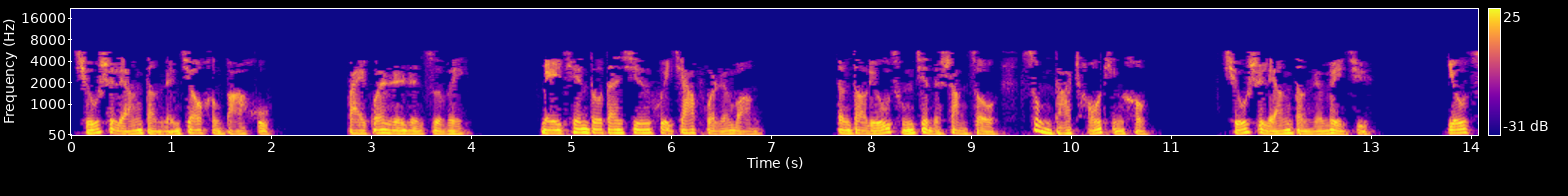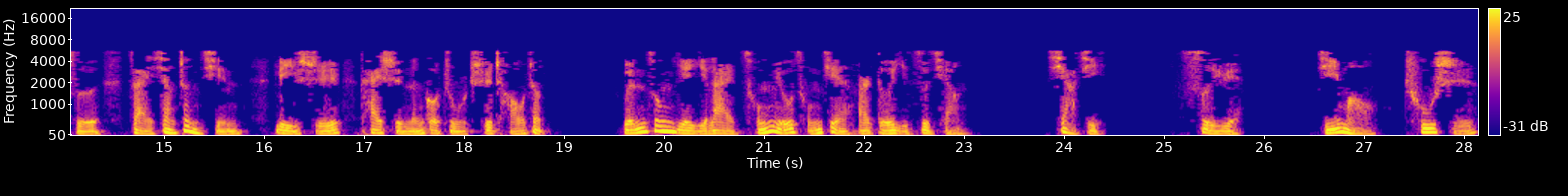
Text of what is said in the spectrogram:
裘世良等人骄横跋扈，百官人人自危，每天都担心会家破人亡。等到刘从谏的上奏送达朝廷后，裘世良等人畏惧，由此宰相郑勤、李时开始能够主持朝政，文宗也依赖从刘从谏而得以自强。夏季四月己卯初十，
